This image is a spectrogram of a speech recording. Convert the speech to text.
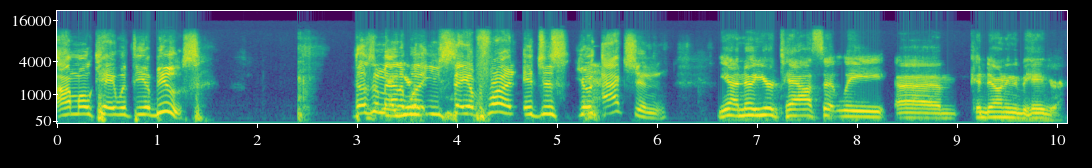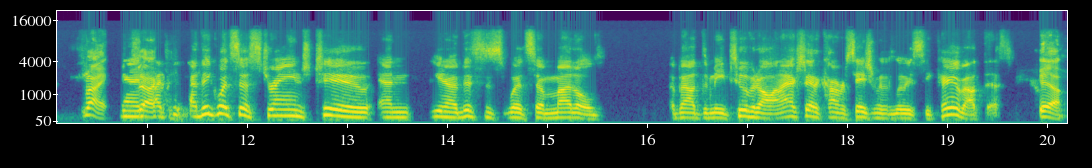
i'm okay with the abuse doesn't matter yeah, what you say up front it just your action yeah, no, you're tacitly um, condoning the behavior. Right. And exactly. I, th- I think what's so strange too, and you know, this is what's so muddled about the Me Too of it all. And I actually had a conversation with Louis C.K. about this. Yeah.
